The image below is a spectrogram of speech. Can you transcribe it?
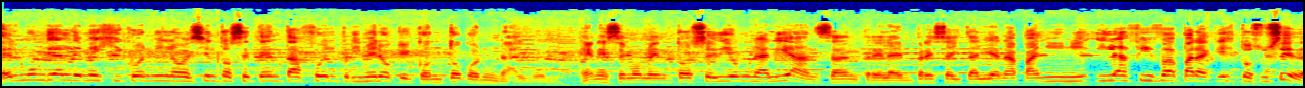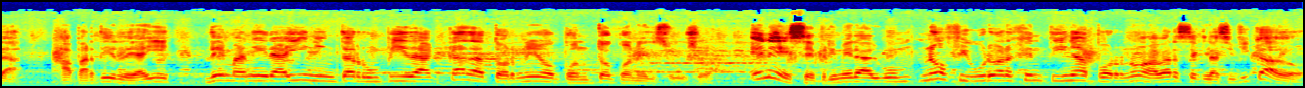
El Mundial de México en 1970 fue el primero que contó con un álbum. En ese momento se dio una alianza entre la empresa italiana Panini y la FIFA para que esto suceda. A partir de ahí, de manera ininterrumpida, cada torneo contó con el suyo. En ese primer álbum no figuró Argentina por no haberse clasificado,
